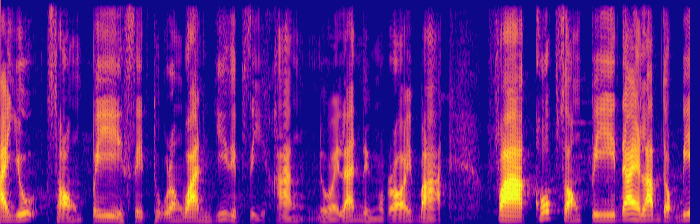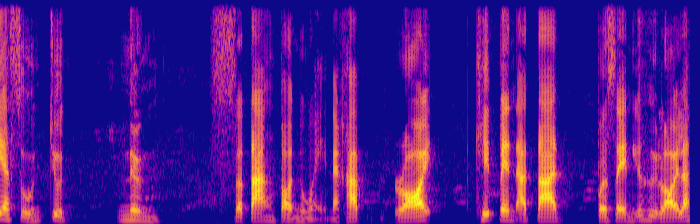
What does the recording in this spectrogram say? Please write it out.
อายุ 2 ปี สิทธิ์ถูกรางวัล 24 ครั้ง หน่วยละ 100 บาท ฝากครบ 2 ปีได้รับดอกเบี้ย 0.1 สตางค์ต่อหน่วยนะครับร้อยคิดเป็นอัตรา เปอร์เซ็นต์ก็คือร้อยละ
